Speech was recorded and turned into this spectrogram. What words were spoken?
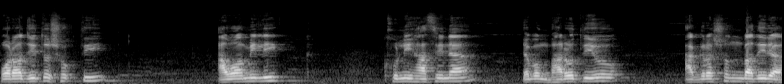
পরাজিত শক্তি আওয়ামী লীগ খুনি হাসিনা এবং ভারতীয় আগ্রাসনবাদীরা,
